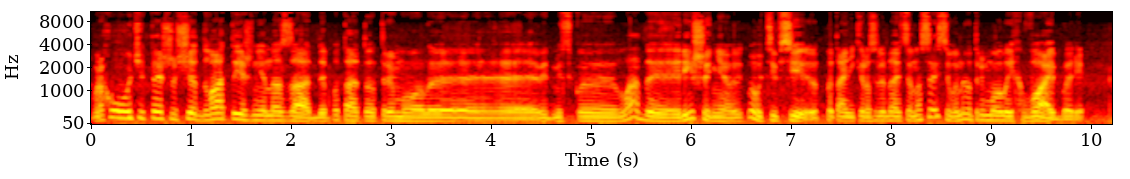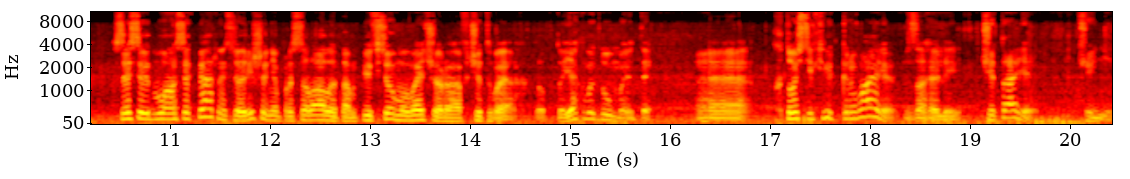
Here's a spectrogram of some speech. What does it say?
Враховуючи те, що ще два тижні назад депутати отримували е, від міської влади рішення, ну ці всі питання, які розглядаються на сесії, вони отримували їх в Вайбері. Сесія відбувалася в п'ятницю, а рішення присилали там пів сьому вечора в четвер. Тобто, як ви думаєте, е, хтось їх відкриває взагалі, читає чи ні?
